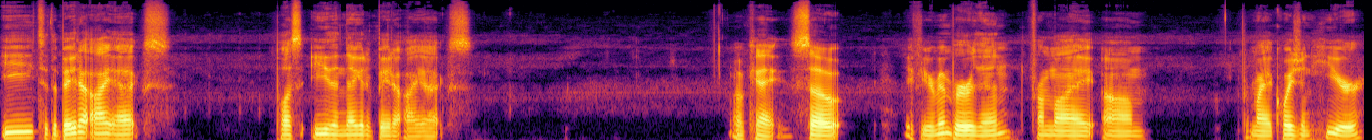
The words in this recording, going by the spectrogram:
e to the beta ix plus e to the negative beta ix. Okay, so if you remember then from my um, from my equation here,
